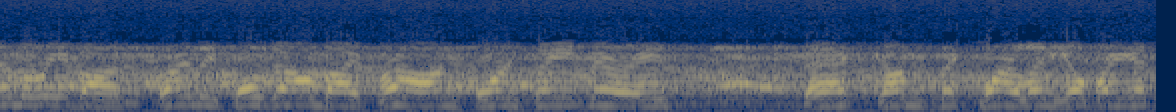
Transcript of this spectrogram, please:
And the rebound finally pulled down by Brown for St. Mary's. Back comes McFarland. He'll bring it,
